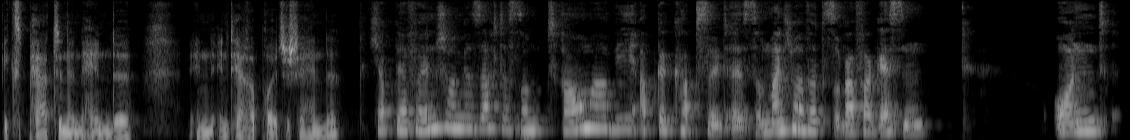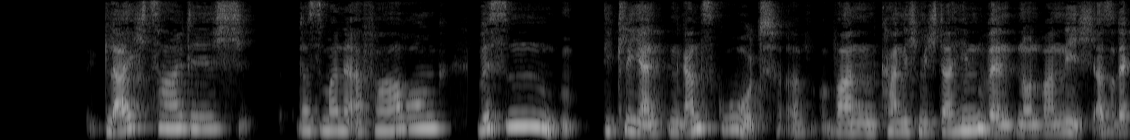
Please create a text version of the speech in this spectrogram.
Expertinnenhände, in, in therapeutische Hände? Ich habe ja vorhin schon gesagt, dass so ein Trauma wie abgekapselt ist und manchmal wird es sogar vergessen. Und gleichzeitig, das ist meine Erfahrung, wissen die Klienten ganz gut, äh, wann kann ich mich da hinwenden und wann nicht. Also der,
